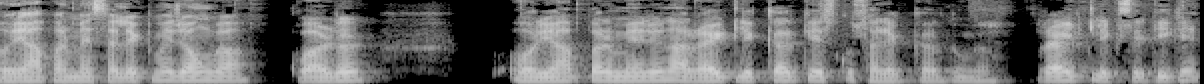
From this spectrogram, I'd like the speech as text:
और यहाँ पर मैं सेलेक्ट में जाऊँगा क्वार्टर और यहाँ पर मैं जो ना राइट क्लिक करके इसको सेलेक्ट कर दूँगा। राइट क्लिक से, ठीक है?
